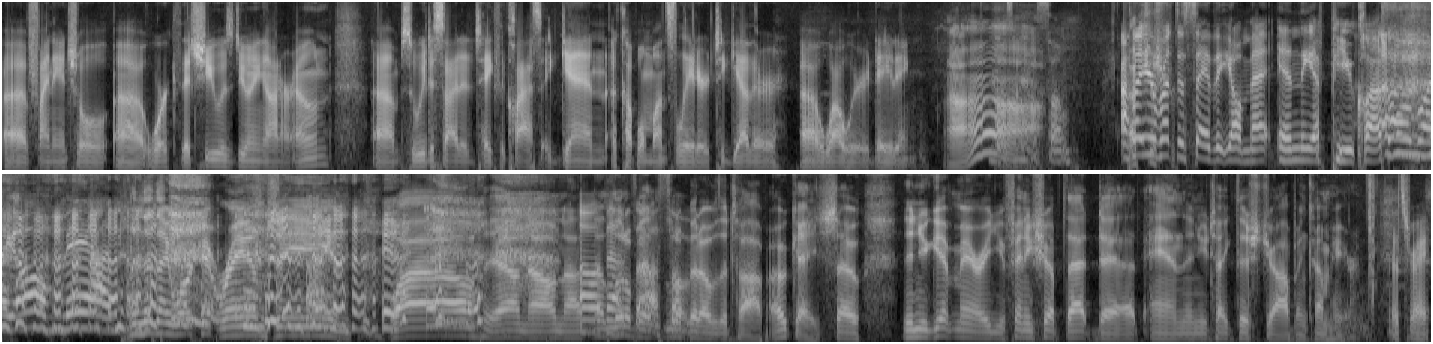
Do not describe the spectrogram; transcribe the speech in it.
uh, financial uh, work that she was doing on her own. Um, so we decided to take the class again a couple months later together uh, while we were dating. Ah. Awesome. I thought you were about to say that y'all met in the FPU class. I was like, oh man. and then they work at Ramsey. And, wow, yeah, no, no, Oh, a little bit, a awesome. little bit over the top. Okay, so then you get married, you finish up that debt, and then you take this job and come here. That's right.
